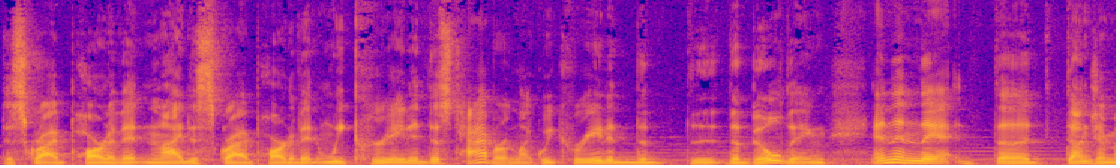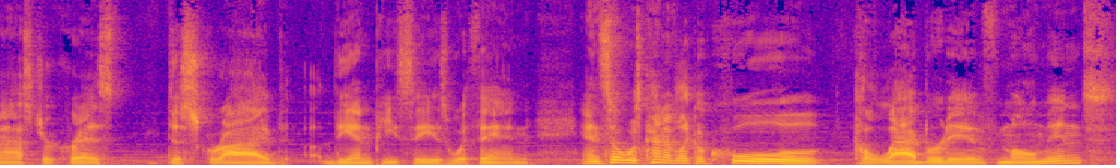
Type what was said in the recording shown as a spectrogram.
described part of it and I described part of it and we created this tavern. Like we created the, the, the building and then the the dungeon master Chris described the NPCs within. And so it was kind of like a cool collaborative moment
